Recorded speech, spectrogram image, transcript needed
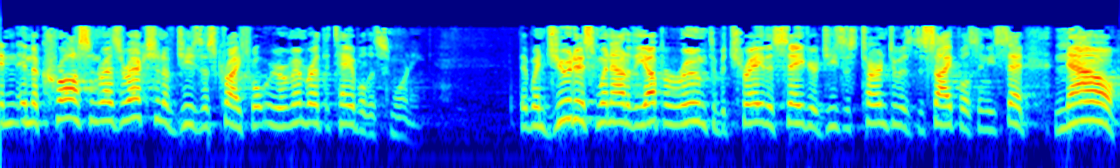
in, in the cross and resurrection of Jesus Christ, what we remember at the table this morning. That when Judas went out of the upper room to betray the Savior, Jesus turned to his disciples and he said, now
